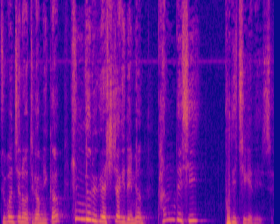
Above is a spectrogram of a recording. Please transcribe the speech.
두 번째는 어떻게 합니까? 힘겨루기가 시작이 되면 반드시 부딪히게 돼 있어요.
